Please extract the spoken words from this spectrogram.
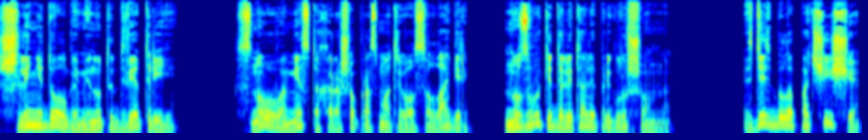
Шли недолго, минуты две-три. С нового места хорошо просматривался лагерь, но звуки долетали приглушенно. Здесь было почище,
